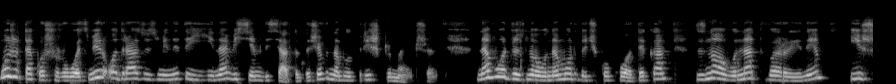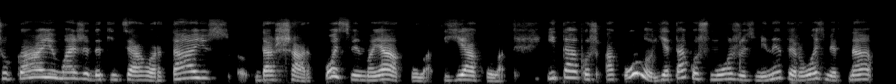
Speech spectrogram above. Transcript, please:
Можу також розмір одразу змінити її на 80, тобто, щоб вона була трішки меншою. Наводжу знову на мордочку котика, знову на тварини і шукаю майже до кінця гортаю да. Ось він, моя акула, є. І також акулу я також можу змінити розмір, на,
